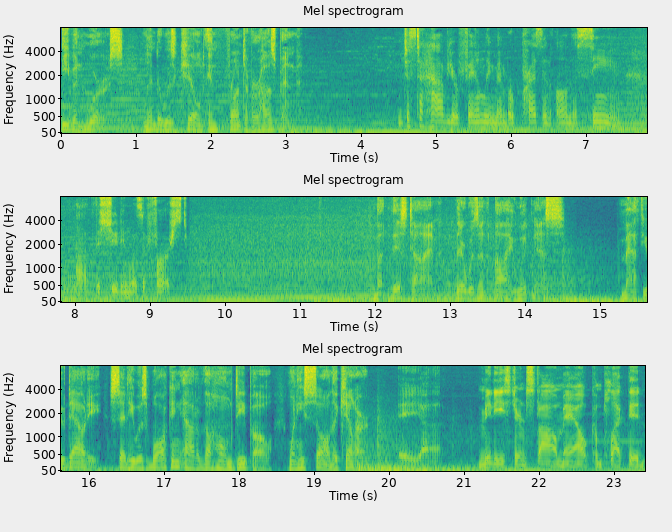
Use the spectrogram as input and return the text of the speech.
Even worse, Linda was killed in front of her husband. Just to have your family member present on the scene of the shooting was a first. But this time, there was an eyewitness. Matthew Dowdy said he was walking out of the Home Depot when he saw the killer. A uh, Mideastern style male, complected,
